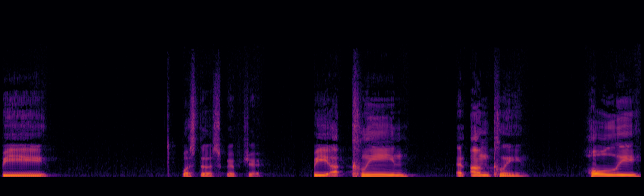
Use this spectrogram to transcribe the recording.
"Be what's the scripture? Be clean and unclean, holy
